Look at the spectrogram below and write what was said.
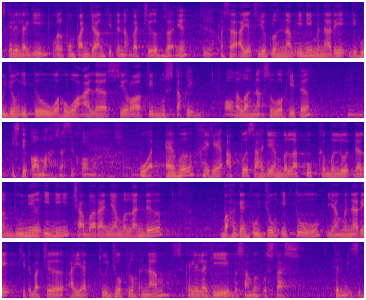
sekali lagi walaupun panjang kita nak baca ustaz ya. ya. Pasal ayat 76 ini menarik di hujung itu wa huwa ala siratim mustaqim. Allah, Allah nak suruh kita hmm. istiqamah ustaz. Istiqamah Whatever ya apa sahaja yang berlaku kemelut dalam dunia ini cabaran yang melanda bahagian hujung itu yang menarik kita baca ayat 76 sekali lagi bersama ustaz Tirmizi.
